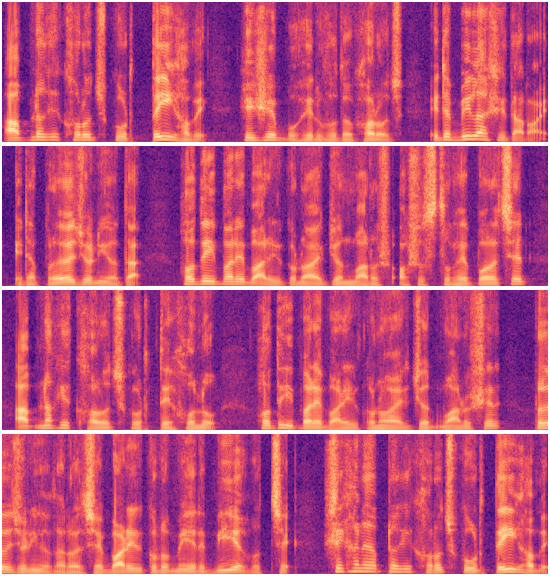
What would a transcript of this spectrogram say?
আপনাকে খরচ করতেই হবে, হিসেব বহির্ভূত খরচ। এটা বিলাসিতা নয়, এটা প্রয়োজনীয়তা। হতেই পারে বাড়ির কোনো একজন মানুষ অসুস্থ হয়ে পড়েছেন, আপনাকে খরচ করতে হলো। হতেই পারে বাড়ির কোনো একজন মানুষের প্রয়োজনীয়তা রয়েছে, বাড়ির কোনো মেয়ের বিয়ে হচ্ছে, সেখানে আপনাকে খরচ করতেই হবে।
